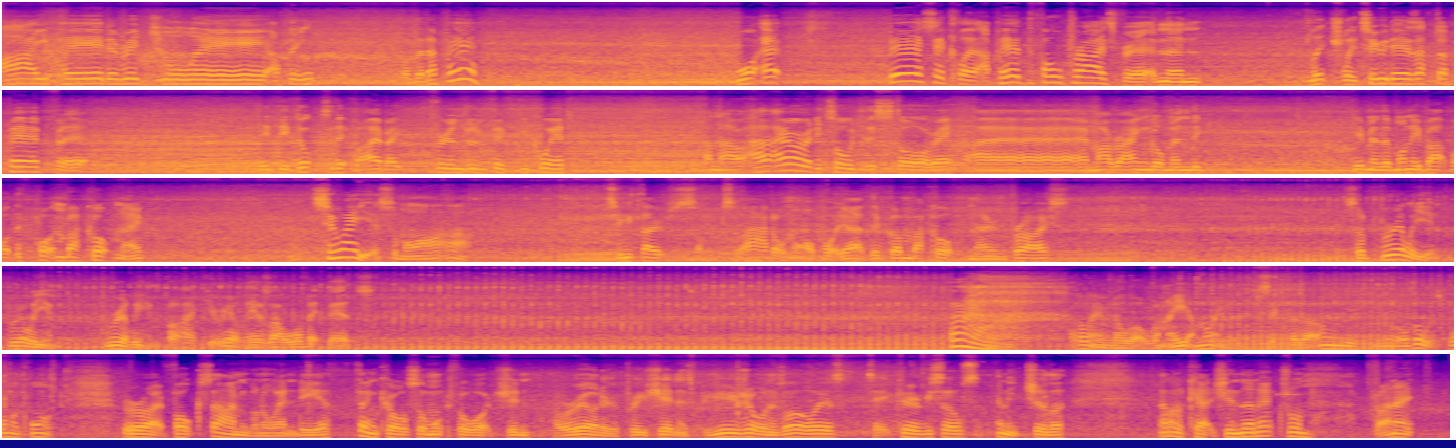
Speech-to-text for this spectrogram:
I paid originally, I think, what did I pay? What? Eh, basically I paid the full price for it and then literally two days after I'd paid for it they deducted it by about 350 quid I, I already told you this story. Um, I rang them and they give me the money back but they've put them back up now. 280 or something like that. 2000 I don't know but yeah they've gone back up now in price. It's a brilliant brilliant brilliant bike. It really is. I love it bits. I don't even know what I want to eat. I'm not even sick of that although it's one o'clock. Right, folks, I'm going to end here. Thank you all so much for watching. I really appreciate it as per usual. And as always, take care of yourselves and each other. And I'll catch you in the next one. Bye now.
